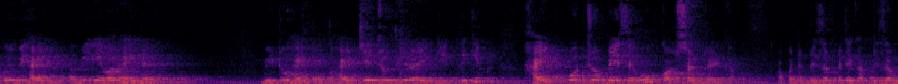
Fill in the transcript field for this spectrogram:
कोई भी हाइट अभी एवर हाइट है बी टू हाइट है तो हाइट चेंज होती रहेगी, लेकिन हाइट और जो बेस है वो कांस्टेंट रहेगा। अपन ने प्रिज्म में देखा प्रिज्म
